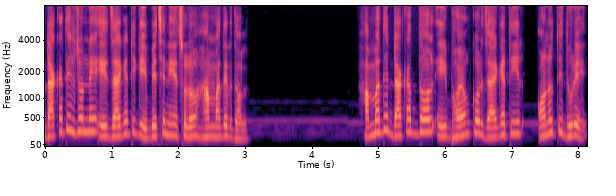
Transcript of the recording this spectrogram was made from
ডাকাতির জন্য এই জায়গাটিকে বেছে নিয়েছিল হাম্মাদের দল। হাম্মাদের ডাকাত দল এই ভয়ঙ্কর জায়গাটির অনতি দূরে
